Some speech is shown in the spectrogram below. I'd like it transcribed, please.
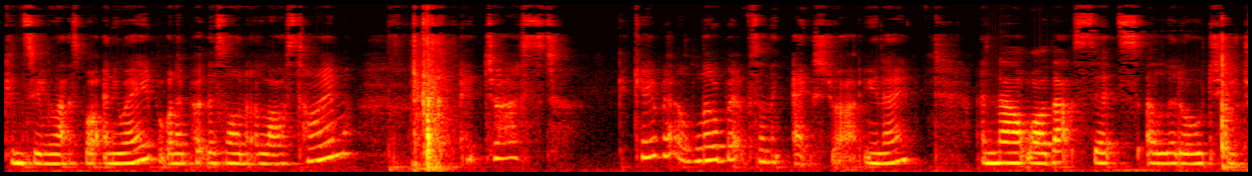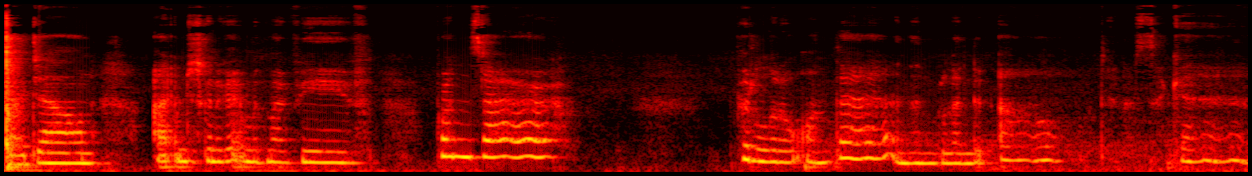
concealing that spot anyway, but when I put this on last time, it just, it gave it a little bit of something extra, you know? And now while that sits a little to dry down, I'm just going to go in with my Vieve bronzer. Put a little on there and then blend it out in a second.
